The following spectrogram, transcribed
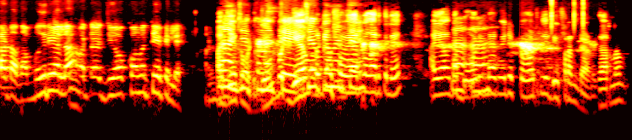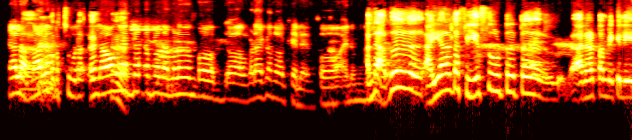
കേട്ടോ. നമ്പൂതിരി അല്ല മറ്റേ ജിയോ കോമറ്റി ഒക്കെ ഇല്ലേ? അയാളുടെ ബോഡി ലാംഗ്വേജ് ആണ്. കാരണം അല്ല അത് അയാളുടെ ഫേസ് തൊട്ടിട്ട് അനാട്ടമിക്കലി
